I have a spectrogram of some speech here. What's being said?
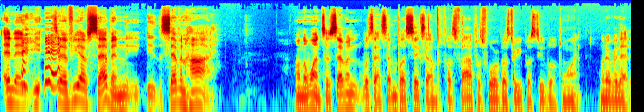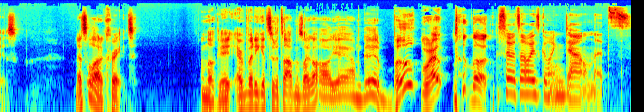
And then, so if you have seven, seven high on the one. So seven, what's that? Seven plus six, seven plus five, plus four, plus three, plus two, plus one, whatever that is. That's a lot of crates. And look, it, everybody gets to the top and is like, oh, yeah, I'm good. Boop, bro. look, So it's always going down. That's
